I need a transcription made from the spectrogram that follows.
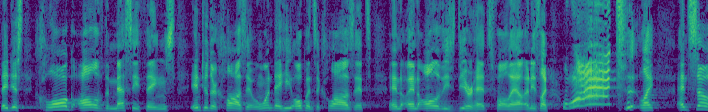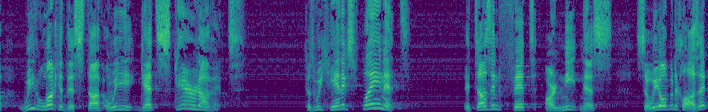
they just clog all of the messy things into their closet. And one day he opens a closet and, and all of these deer heads fall out. And he's like, What? like, and so we look at this stuff and we get scared of it because we can't explain it. It doesn't fit our neatness. So we open a closet,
